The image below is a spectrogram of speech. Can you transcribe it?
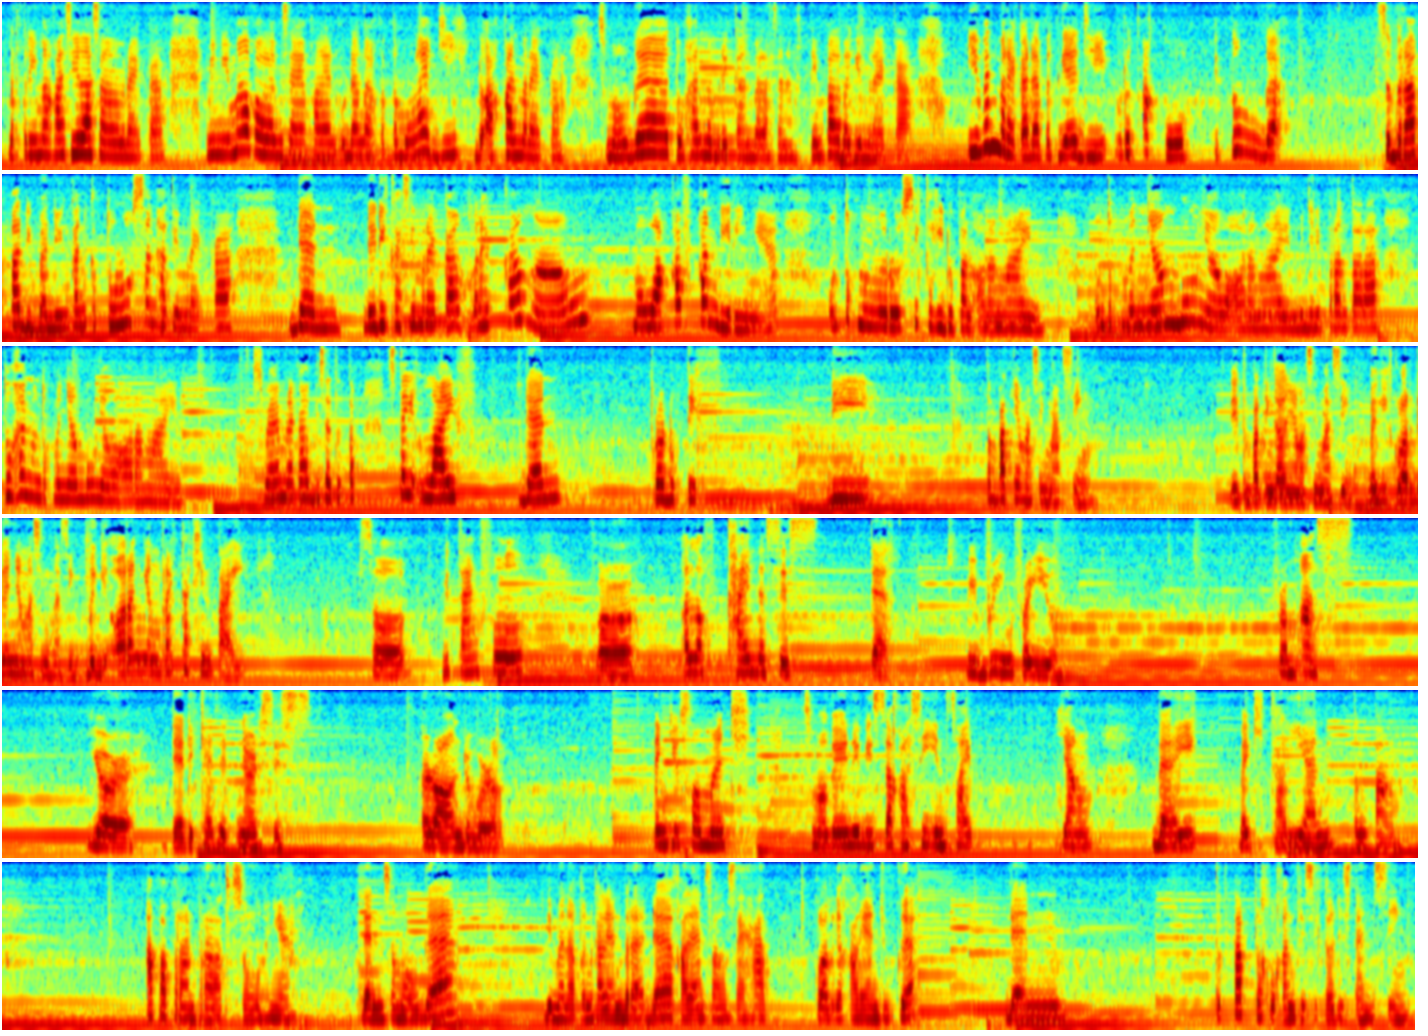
berterima kasihlah sama mereka. Minimal kalau misalnya kalian udah nggak ketemu lagi doakan mereka. Semoga Tuhan memberikan balasan yang setimpal bagi mereka. Even mereka dapat gaji menurut aku itu nggak seberapa dibandingkan ketulusan hati mereka dan dedikasi mereka. Mereka mau mewakafkan dirinya untuk mengurusi kehidupan orang lain untuk menyambung nyawa orang lain menjadi perantara Tuhan untuk menyambung nyawa orang lain. Supaya mereka bisa tetap stay alive dan produktif di tempatnya masing-masing. Di tempat tinggalnya masing-masing bagi keluarganya masing-masing bagi orang yang mereka cintai. So be thankful for all of kindnesses that we bring for you from us your dedicated nurses around the world. Thank you so much. Semoga ini bisa kasih insight yang baik bagi kalian tentang apa peran perawat sesungguhnya. Dan semoga di mana pun kalian berada kalian selalu sehat keluarga kalian juga. Dan tetap lakukan physical distancing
